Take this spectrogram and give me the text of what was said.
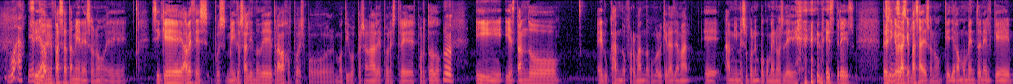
voy a Sí, a mí me pasa también eso, ¿no? Eh, sí que a veces pues me he ido saliendo de trabajos pues por motivos personales, por estrés, por todo. Y, y estando educando, formando, como lo quieras llamar, eh, a mí me supone un poco menos de, de estrés. Pero sí, Sí, que es sí, verdad que pasa eso, ¿no? Que llega un momento en el que, mm,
